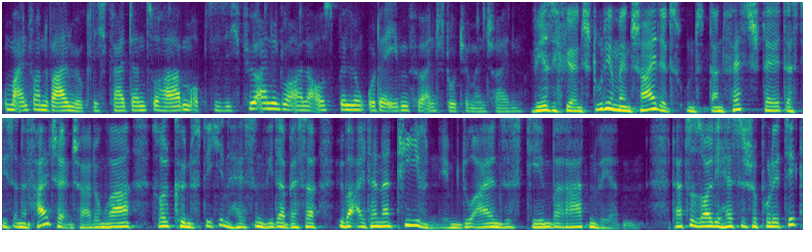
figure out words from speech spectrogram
um einfach eine Wahlmöglichkeit dann zu haben, ob sie sich für eine duale Ausbildung oder eben für ein Studium entscheiden. Wer sich für ein Studium entscheidet und dann feststellt, dass dies eine falsche Entscheidung war, soll künftig in Hessen wieder besser über Alternativen im dualen System beraten werden. Dazu soll die hessische Politik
